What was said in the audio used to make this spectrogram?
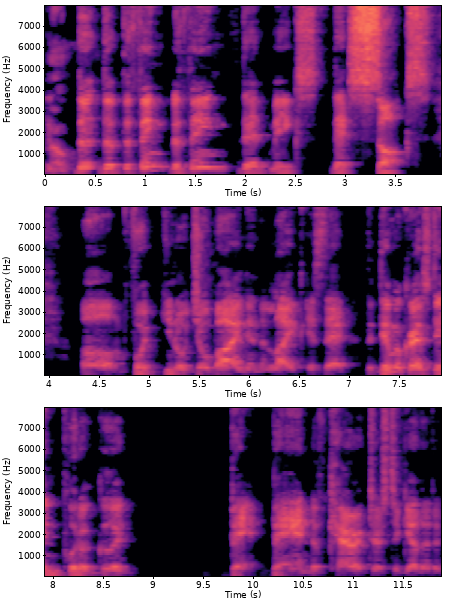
No. the, the the thing the thing that makes that sucks um for you know Joe Biden and the like is that the Democrats didn't put a good ba- band of characters together to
